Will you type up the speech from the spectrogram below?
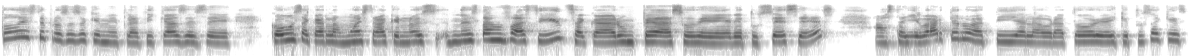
todo este proceso que me platicas desde cómo sacar la muestra, que no es, no es tan fácil sacar un pedazo de, de tus heces, hasta llevártelo a ti al laboratorio y que tú saques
